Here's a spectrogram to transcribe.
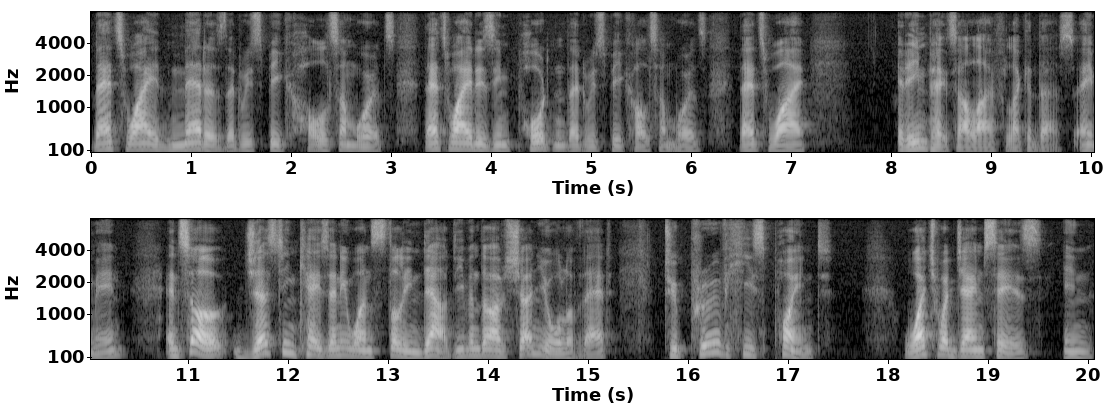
That's why it matters that we speak wholesome words. That's why it is important that we speak wholesome words. That's why it impacts our life like it does. Amen. And so, just in case anyone's still in doubt, even though I've shown you all of that, to prove his point, watch what James says in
